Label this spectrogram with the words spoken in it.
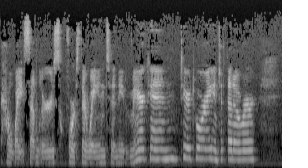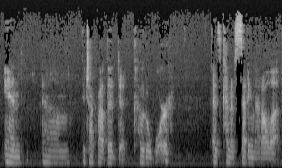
how white settlers forced their way into Native American territory and took that over. And um, they talk about the Dakota War as kind of setting that all up.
